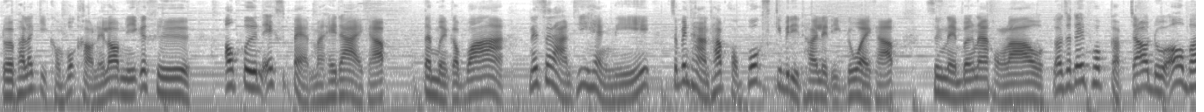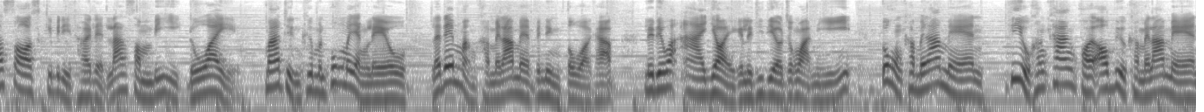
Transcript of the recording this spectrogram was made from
โดยภารกิจของพวกเขาในรอบนี้ก็คือ เอาปืน X8 มาให้ได้ครับ แต่เหมือนกับว่าในสถานที่แห่งนี้จะเป็นฐานทัพของพวก Skibidi Toilet อีกด้วยครับ ซึ่งในเบื้องหน้าของเราเราจะได้พบกับเจ้า Dual b u z z a w Skibidi Toilet ร่างซอมบี้อีกด้วย มาถึงคือมันพุ่งมาอย่างเร็ว และได้หม่ำคาเมล่าแมนเป็นหนึ่งตัวครับเรียกได้ว่าอาย่อยกันเลยทีเดียวจังหวะนี้ ตัวของคาเมล่าแมนที่อยู่ข้างๆ Point of View Camera Man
